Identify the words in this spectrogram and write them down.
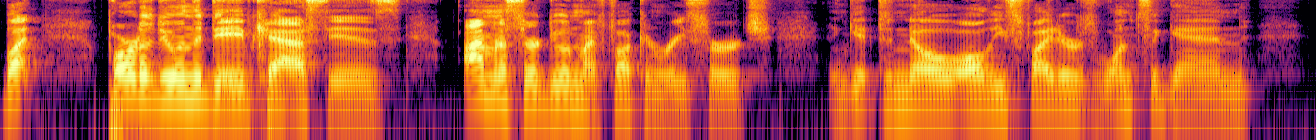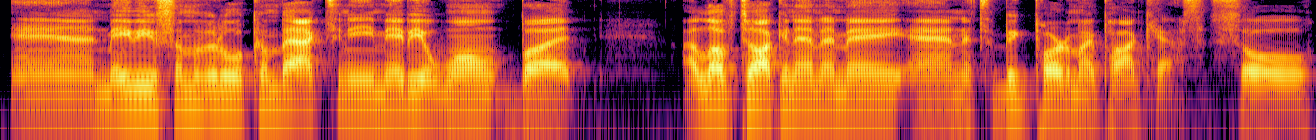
But part of doing the Dave cast is I'm gonna start doing my fucking research and get to know all these fighters once again, and maybe some of it will come back to me, maybe it won't, but I love talking MMA, and it's a big part of my podcast. So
